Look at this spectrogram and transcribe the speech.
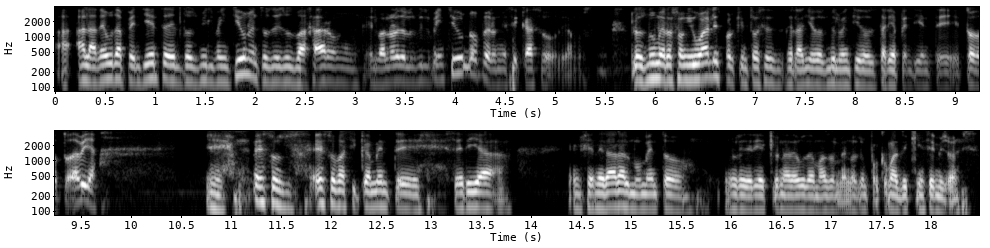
a, a, la deuda pendiente del 2021, entonces ellos bajaron el valor del 2021, pero en ese caso, digamos, los números son iguales porque entonces el año 2022 estaría pendiente todo todavía. Eh, eso, eso básicamente sería, en general, al momento, yo le diría que una deuda más o menos de un poco más de 15 millones.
